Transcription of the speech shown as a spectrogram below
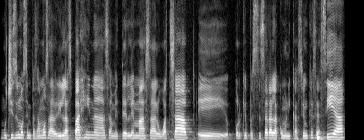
muchísimos empezamos a abrir las páginas, a meterle más al WhatsApp, eh, porque pues esa era la comunicación que se hacía,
